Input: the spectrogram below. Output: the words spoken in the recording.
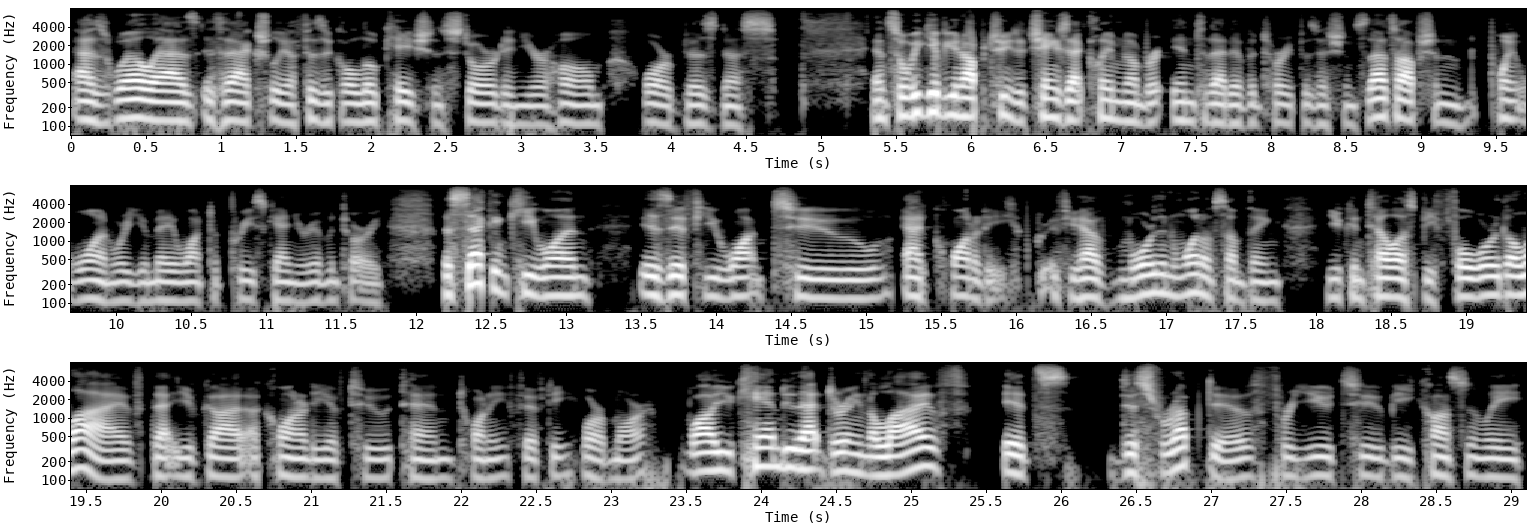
as well as is actually a physical location stored in your home or business. And so we give you an opportunity to change that claim number into that inventory position. So that's option point one, where you may want to pre-scan your inventory. The second key one is if you want to add quantity. If you have more than one of something, you can tell us before the live that you've got a quantity of 2, 10, 20, 50 or more. While you can do that during the live, it's disruptive for you to be constantly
